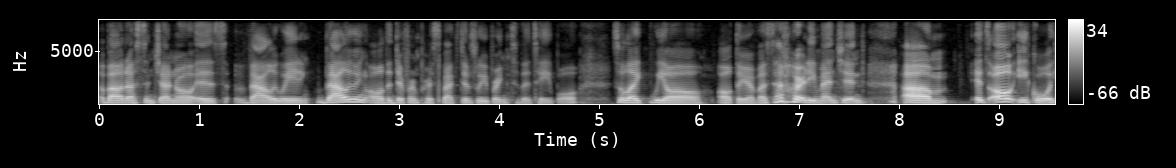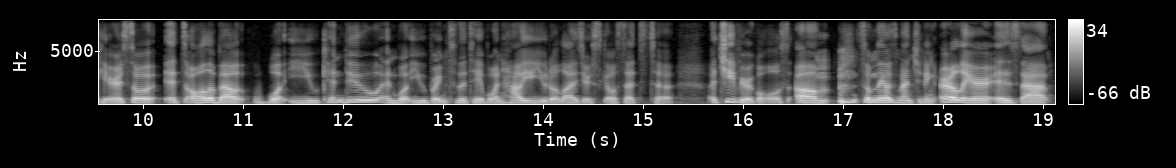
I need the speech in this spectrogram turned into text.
about us in general is valuing valuing all the different perspectives we bring to the table. So, like we all, all three of us have already mentioned, um, it's all equal here. So it's all about what you can do and what you bring to the table and how you utilize your skill sets to achieve your goals. Um, something I was mentioning earlier is that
